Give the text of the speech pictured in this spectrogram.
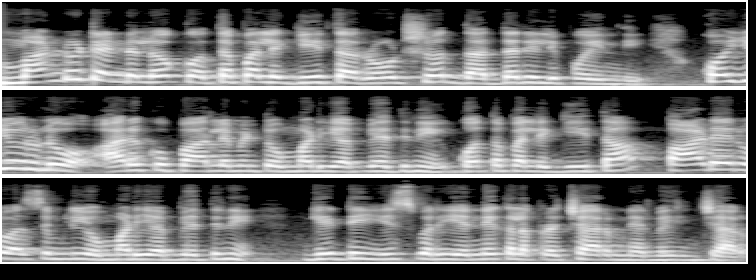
మండుటెండలో కొత్తపల్లి గీత రోడ్ షో దద్దరిల్లిపోయింది. కొయ్యూరులో అరకు పార్లమెంట్ ఉమ్మడి అభ్యర్థిని కొత్తపల్లి గీత పాడేరు అసెంబ్లీ ఉమ్మడి అభ్యర్థిని గిడ్డి ఈశ్వరి ఎన్నికల ప్రచారం నిర్వహించారు.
